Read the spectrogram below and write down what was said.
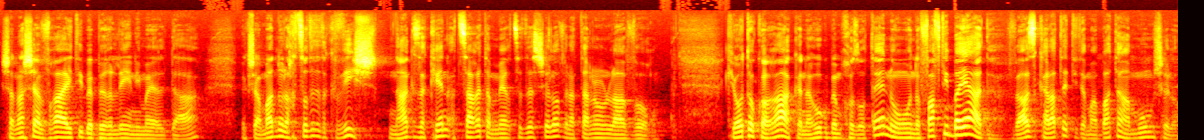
שנה שעברה הייתי בברלין עם הילדה, וכשעמדנו לחצות את הכביש, נהג זקן עצר את המרצדס שלו ונתן לנו לעבור. כאות הוקרה, כנהוג במחוזותינו, נופפתי ביד, ואז קלטתי את המבט העמום שלו.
